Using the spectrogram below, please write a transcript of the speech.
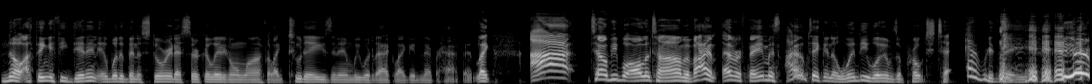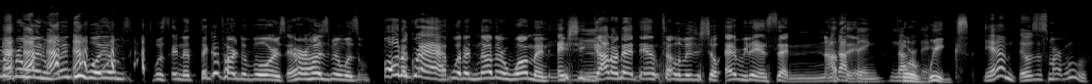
No, I think if he didn't, it would have been a story that circulated online for like two days, and then we would have act like it never happened. Like I tell people all the time, if I am ever famous, I am taking a Wendy Williams approach to everything. Do you remember when Wendy Williams was in the thick of her divorce and her husband was photographed with another woman, and she Mhm. got on that damn television show every day and said nothing, Nothing. for weeks? Yeah, it was a smart move.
